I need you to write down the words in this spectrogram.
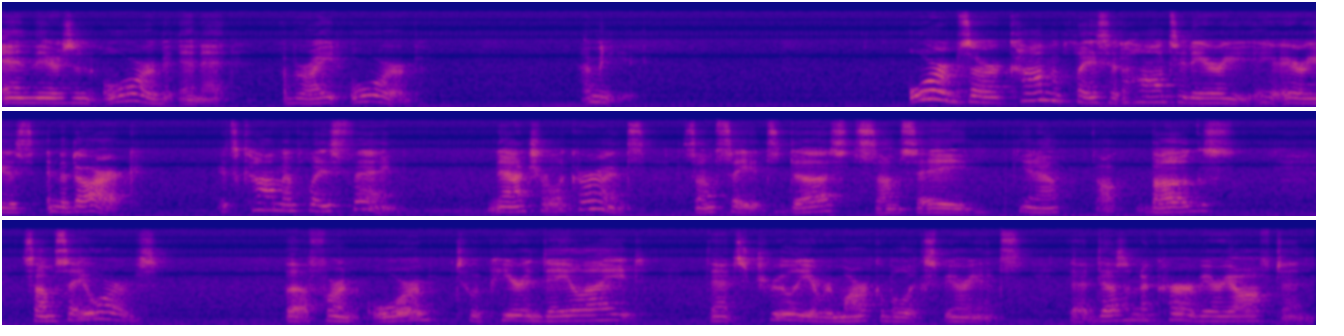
and there's an orb in it, a bright orb. I mean, orbs are commonplace at haunted area, areas in the dark. It's a commonplace thing, natural occurrence. Some say it's dust, some say, you know, bugs, some say orbs. But for an orb to appear in daylight, that's truly a remarkable experience. That doesn't occur very often.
